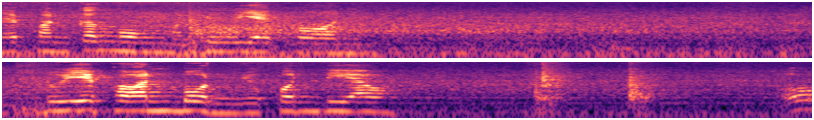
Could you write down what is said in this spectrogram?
ยายพรก็งงเหมือนดูยายพร ดูยายพรบ่นอยู่คนเดียว โอ้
